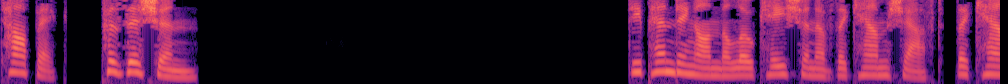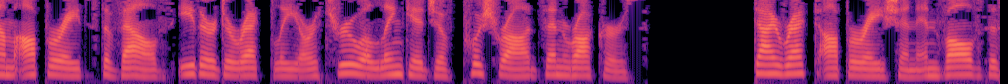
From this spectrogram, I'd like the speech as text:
Topic: Position Depending on the location of the camshaft, the cam operates the valves either directly or through a linkage of pushrods and rockers. Direct operation involves a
